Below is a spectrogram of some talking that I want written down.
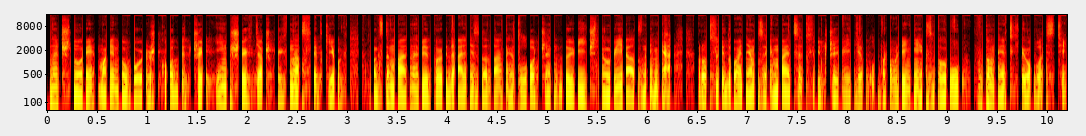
значної майнової шкоди чи інших тяжких наслідків. Максимальна відповідальність за даний злочин довічне ув'язнення. Розслідуванням займається слідчий відділ управління СБУ в Донецькій області.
